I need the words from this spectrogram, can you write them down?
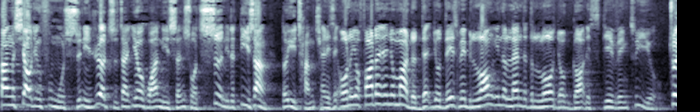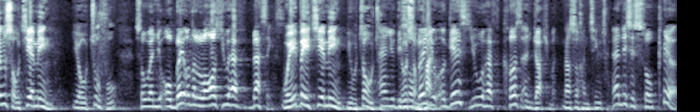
当孝敬父母，使你日子在耶和华你神所赐你的地上得以长久 And。he said, Honor your father and your mother, that your days may be long in the land that the Lord your God is giving to you. 遵守诫命 有祝福， So when you obey all the laws, you have blessings. 违背诫命有咒 And you 诅，有审 disobey 判 you，against, you have curse and judgment. 那是很清楚。 And this is so clear.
